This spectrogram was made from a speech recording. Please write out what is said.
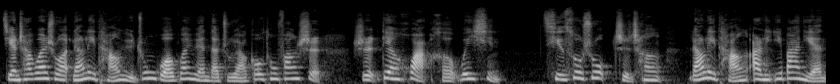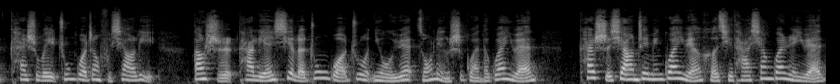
检察官说，梁立堂与中国官员的主要沟通方式是电话和微信。起诉书指称，梁立堂2018年开始为中国政府效力，当时他联系了中国驻纽约总领事馆的官员，开始向这名官员和其他相关人员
